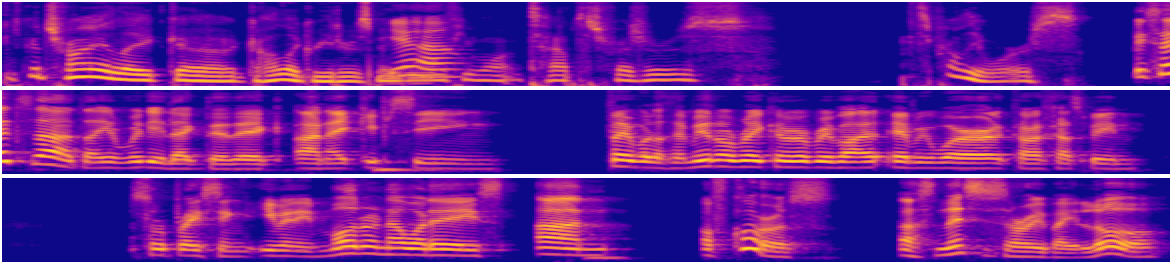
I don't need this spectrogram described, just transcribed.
You could try like uh, Gala Greeters maybe Yeah. if you want tapped treasures. It's probably worse. Besides that, I really like the deck, and I keep seeing Fable of the Mirror Breaker everywhere. Card has been surprising even in modern nowadays, and of course, as necessary by law,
